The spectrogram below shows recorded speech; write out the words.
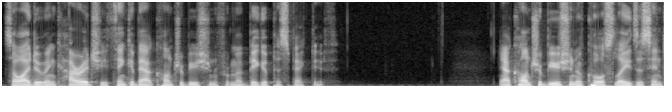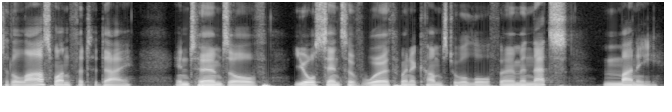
So I do encourage you think about contribution from a bigger perspective. Now, contribution, of course, leads us into the last one for today in terms of your sense of worth when it comes to a law firm, and that's money.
